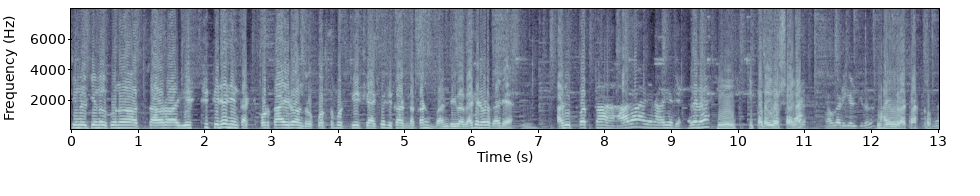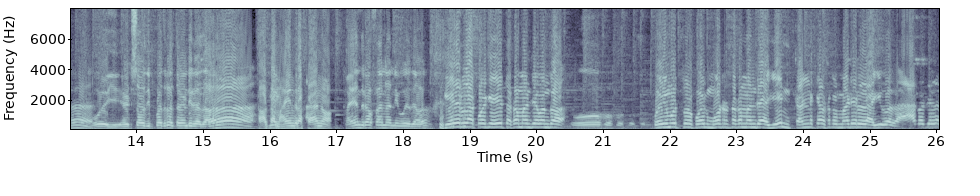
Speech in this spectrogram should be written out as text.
ತಿಂಗಳು ತಿಂಗಳಿಗೂ ಹತ್ತು ಸಾವಿರ ಎಷ್ಟು ನೀನು ನೀನ್ ಕಷ್ಟ ಕೊಡ್ತಾ ಇರೋ ಅಂದ್ರು. ಕೊಟ್ಟು ಬಿಟ್ಟು ಚೀಟಿ ಹಾಕಿ ರಿಕಾರ್ಡ್ ತಕೊಂಡು ಬಂದ್. ಇವಾಗ ಗಾಡಿ ನೋಡು ಗಾಡಿ. ಅದು ಇಪ್ಪತ್ತ ಆರ ಏನಾಗಿದೆ ಅದೇನಾ? ಹ್ಮ್ ಇಪ್ಪತ್ತೈದು ವರ್ಷ ಆಗಿದೆ. ಯಾವ ಗಾಡಿ ಹೇಳ್ತಿರೋದು? ಮಹೇಂದ್ರ ಟ್ರಾಕ್ಟರ್ ಓ ಈ ಎರಡ್ ಸಾವಿರದ ಇಪ್ಪತ್ತರಲ್ಲಿ ತಗೊಂಡಿರೋದಾ. ತಾತ ಮಹೇಂದ್ರ ಫ್ಯಾನ್. ಮಹೇಂದ್ರ ಫ್ಯಾನ್ ನೀವು ಕೇರಳಕ್ಕೆ ಹೋಗಿ ತಗೊಂಬಂದೆ ಒಂದು. ಓಹೋ ಕೊಯಮತ್ತೂರ್ಗೆ ಹೋಗಿ ಮೋಟರ್ ತಗೊಂಬಂದೆ. ಏನ್ ಸಣ್ಣ ಕೆಲಸಗಳು ಮಾಡಿರಲ್ಲ ಇವಾಗ ಆಗೋದೆಲ್ಲ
